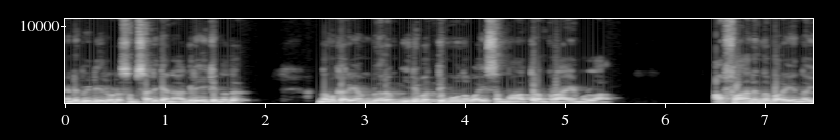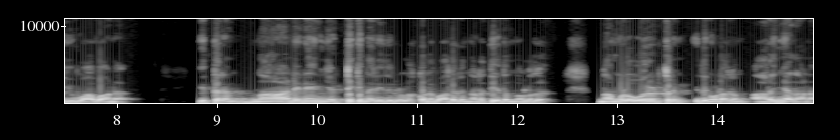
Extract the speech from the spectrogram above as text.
എന്റെ വീഡിയോയിലൂടെ സംസാരിക്കാൻ ആഗ്രഹിക്കുന്നത്. നമുക്കറിയാം വെറും ഇരുപത്തിമൂന്ന് വയസ്സ് മാത്രം പ്രായമുള്ള അഫാൻ എന്ന് പറയുന്ന യുവാവാണ് ഇത്തരം നാടിനെ ഞെട്ടിക്കുന്ന രീതിയിലുള്ള കൊലപാതകം നടത്തിയതെന്നുള്ളത് നമ്മൾ ഓരോരുത്തരും ഇതിനോടകം അറിഞ്ഞതാണ്.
